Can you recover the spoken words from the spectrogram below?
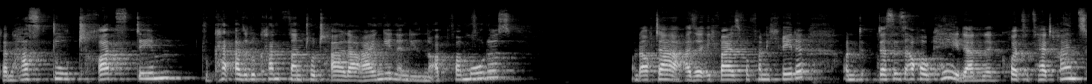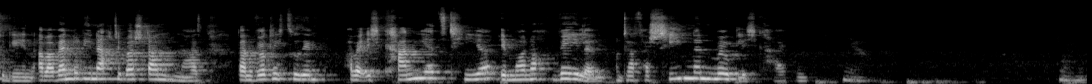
dann hast du trotzdem, du kann, also du kannst dann total da reingehen in diesen Opfermodus. Und auch da, also ich weiß, wovon ich rede. Und das ist auch okay, da eine kurze Zeit reinzugehen. Aber wenn du die Nacht überstanden hast, dann wirklich zu sehen, aber ich kann jetzt hier immer noch wählen unter verschiedenen Möglichkeiten. Ja. Mhm.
